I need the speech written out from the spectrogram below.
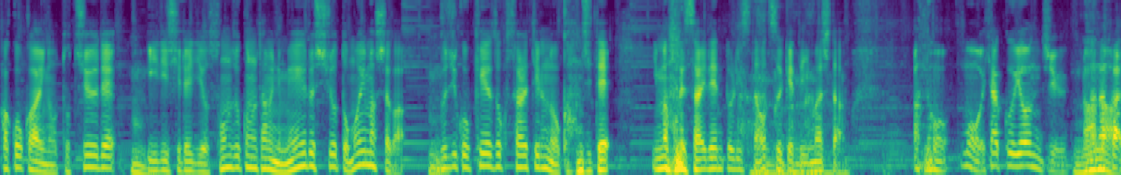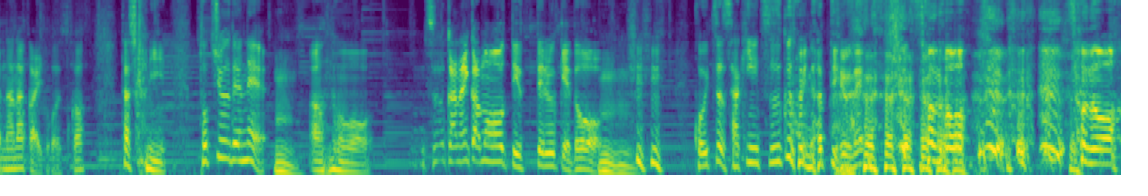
過去回の途中でうん。EDC レディオ存続のためにメールしようと思いましたが、うん。無事ご継続されているのを感じて今までサイレントリスナーを続けていました。あのもう147回7回とかですか？確かに途中でねうん。あの続かないかもって言ってるけど、うんうん。こいつは先に続くのになっていうね。その その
